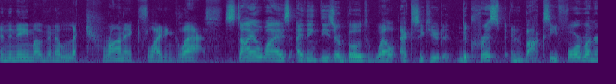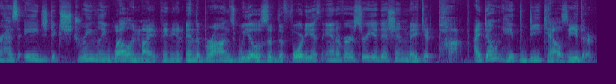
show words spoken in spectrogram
in the name of an electronic sliding glass. Style-wise, I think these are both well executed. The crisp and boxy 4Runner has aged extremely well in my opinion, and the bronze wheels of the 40th anniversary edition make it pop. I don't hate the decals either.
